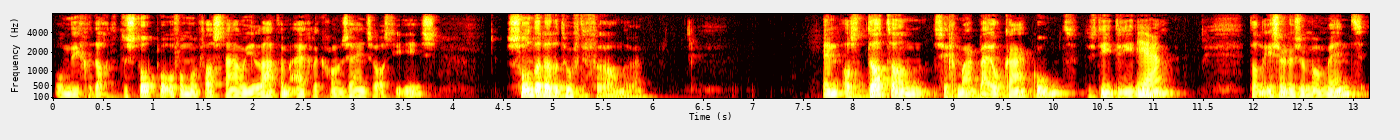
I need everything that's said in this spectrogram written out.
om die gedachte te stoppen of om hem vast te houden. Je laat hem eigenlijk gewoon zijn zoals die is, zonder dat het hoeft te veranderen. En als dat dan zeg maar bij elkaar komt, dus die drie Ja. dingen, dan is er dus een moment,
